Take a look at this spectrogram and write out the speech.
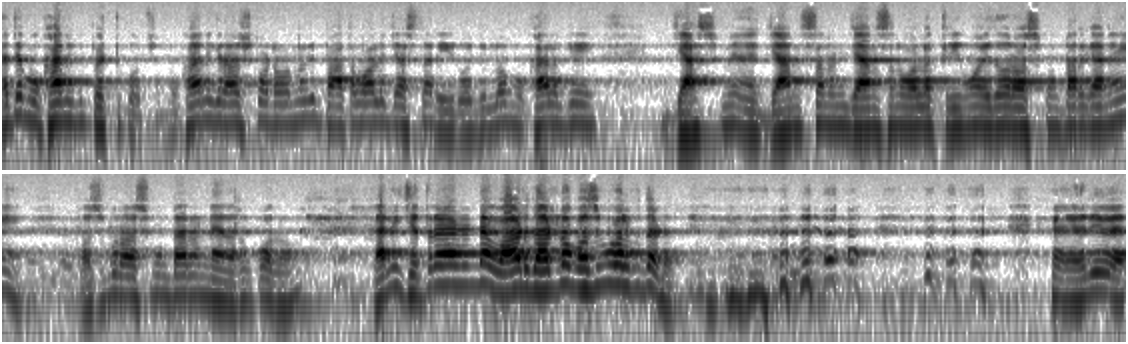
లేకపోతే ముఖానికి పెట్టుకోవచ్చు. ముఖానికి రాసుకోవడం అన్నది పాత వాళ్ళు చేస్తారు. ఈ రోజుల్లో ముఖాలకి జాస్మి జాన్సన్ అండ్ జాన్సన్ వాళ్ళ క్రీమో ఏదో రాసుకుంటారు కానీ పసుపు రాసుకుంటారని నేను అనుకోను. కానీ చిత్రం అంటే వాడు దాంట్లో పసుపు కలుపుతాడు. Anyway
